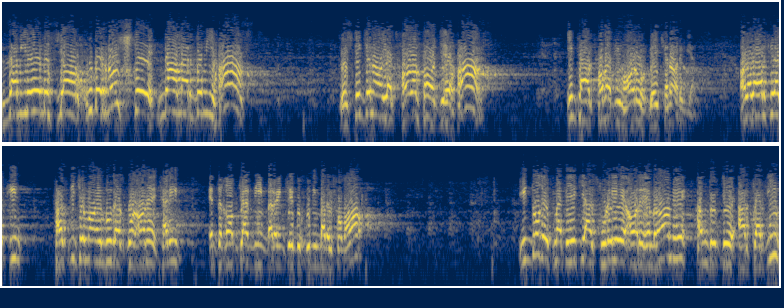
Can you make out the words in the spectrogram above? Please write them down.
زمینه بسیار خوب رشد نامردمی هاست رشد جنایت ها و فاجعه هاست. این ترس ها و ها رو به کنار بیان حالا در صورت این فصلی که ما امروز از قرآن کریم انتخاب کردیم برای اینکه بخونیم برای شما این دو قسمت یکی از سوره آل امران همونطور که عرض کردیم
